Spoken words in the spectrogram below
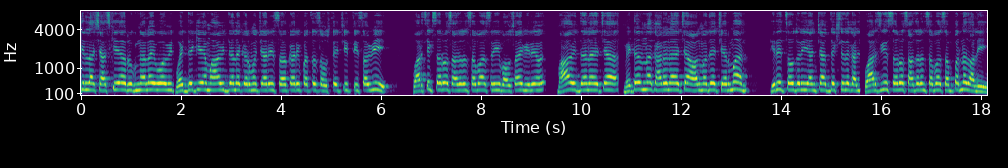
जिल्हा शासकीय रुग्णालय व वैद्यकीय महाविद्यालय कर्मचारी सहकारी पतसंस्थेची तिसावी वार्षिक सर्वसाधारण सभा श्री भाऊसाहेब हिरे महाविद्यालयाच्या मेटर्न कार्यालयाच्या हॉलमध्ये चेअरमन गिरीश चौधरी यांच्या अध्यक्षतेखाली वार्षिक सर्वसाधारण सभा संपन्न झाली.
